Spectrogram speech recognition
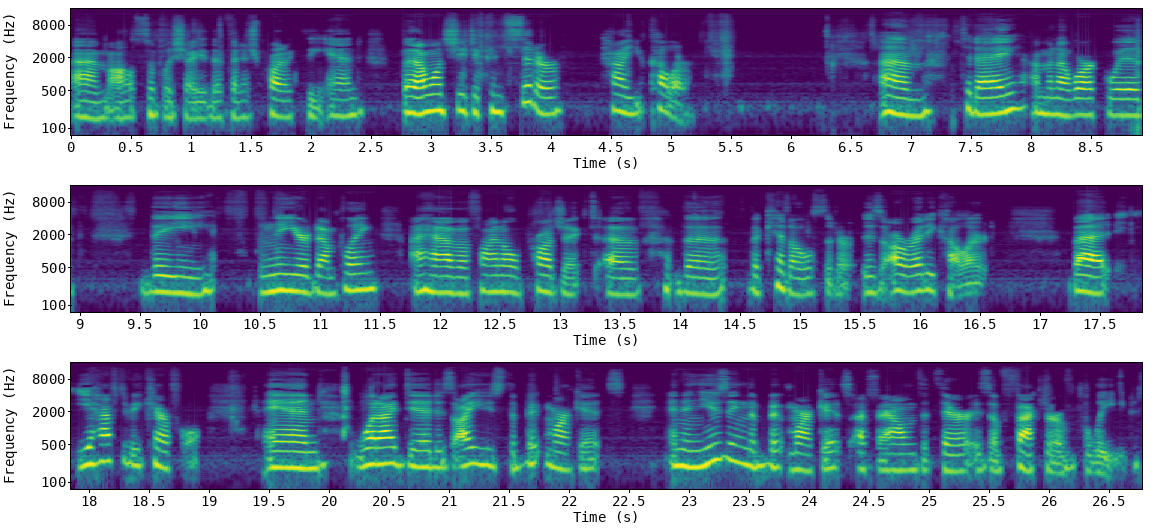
Um, I'll simply show you the finished product at the end. But I want you to consider how you color. Um, today, I'm going to work with the New Year dumpling. I have a final project of the the Kittles that are is already colored but you have to be careful. And what I did is I used the Bic markers, and in using the Bic markers, I found that there is a factor of bleed.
